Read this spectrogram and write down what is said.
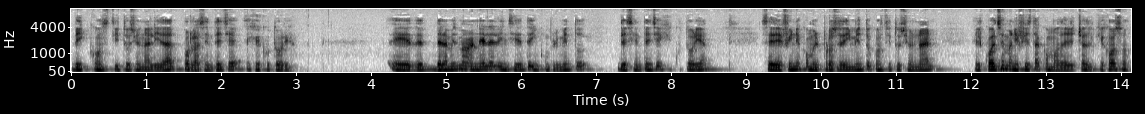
de inconstitucionalidad por la sentencia ejecutoria. Eh, de, la misma manera, el incidente de incumplimiento de sentencia ejecutoria se define como el procedimiento constitucional el cual se manifiesta como derecho del quejoso,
